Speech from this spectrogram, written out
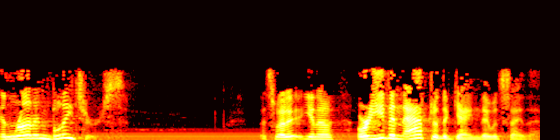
and running bleachers. That's what, it, you know, or even after the game, they would say that.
